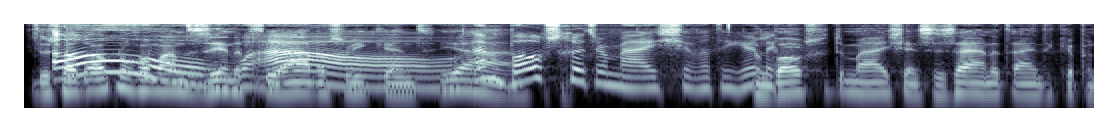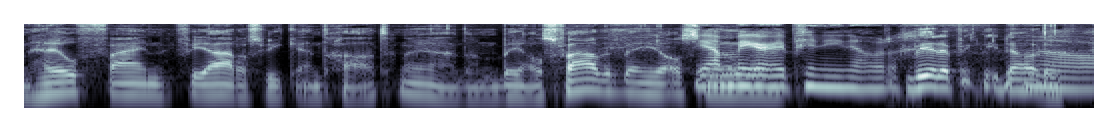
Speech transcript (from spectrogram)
Dus hadden ook nog een waanzinnig wow. verjaardagsweekend. Ja. Een boogschuttermeisje, wat heerlijk. Een boogschuttermeisje. En ze zei aan het eind, ik heb een heel fijn verjaardagsweekend gehad. Nou ja, dan ben je als vader, ben je als... Ja, meer heb je niet nodig. Meer heb ik niet nodig. Oh,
